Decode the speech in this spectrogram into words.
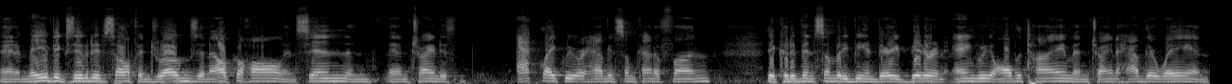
and it may have exhibited itself in drugs and alcohol and sin and, and trying to act like we were having some kind of fun. It could have been somebody being very bitter and angry all the time and trying to have their way and,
